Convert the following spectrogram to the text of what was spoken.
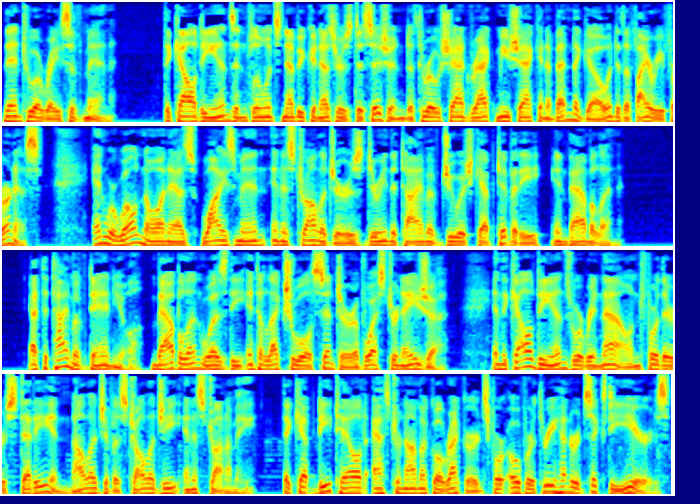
than to a race of men. The Chaldeans influenced Nebuchadnezzar's decision to throw Shadrach, Meshach, and Abednego into the fiery furnace, and were well known as wise men and astrologers during the time of Jewish captivity in Babylon. At the time of Daniel, Babylon was the intellectual center of Western Asia, and the Chaldeans were renowned for their study and knowledge of astrology and astronomy. They kept detailed astronomical records for over 360 years,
